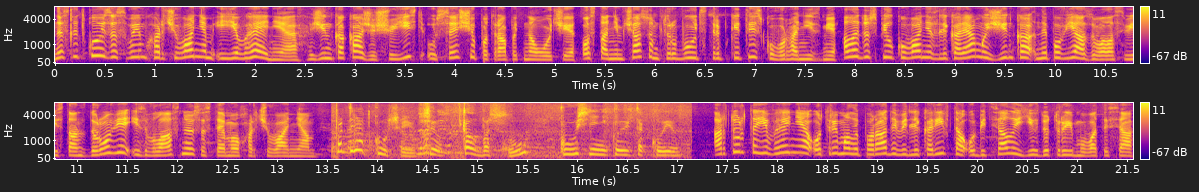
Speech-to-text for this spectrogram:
Не слідкує за своїм харчуванням і Євгенія. Жінка каже, що їсть усе, що потрапить на очі. Останнім часом турбують стрибки тиску в організмі, але до спілкування з лікарями жінка не пов'язувала свій стан здоров'я із власною системою харчування. Подряд кушаю все. Колбасу, вкусненькую такую. Артур та Євгенія отримали поради від лікарів та обіцяли їх дотримуватися.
